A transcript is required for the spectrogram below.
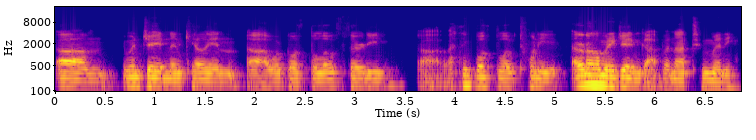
Um, when Jaden and Killian uh, were both below 30, uh, I think both below 20. I don't know how many Jaden got, but not too many.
